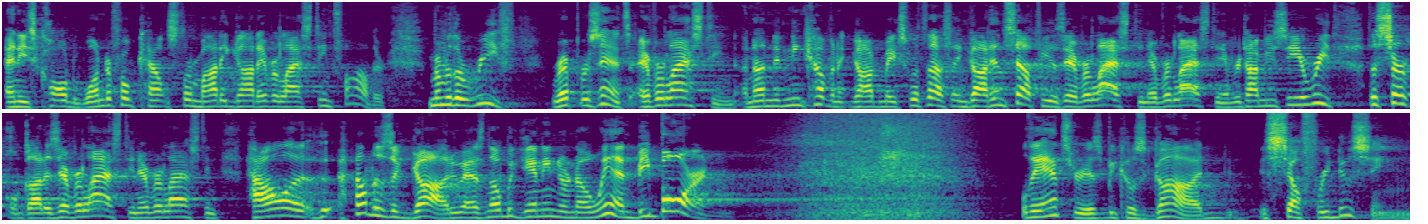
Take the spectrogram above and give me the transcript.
and he's called Wonderful Counselor, Mighty God, Everlasting Father. Remember, the wreath represents everlasting, an unending covenant God makes with us. And God Himself, He is everlasting, everlasting. Every time you see a wreath, the circle, God is everlasting, everlasting. How, how does a God who has no beginning or no end be born? Well, the answer is because God is self reducing.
